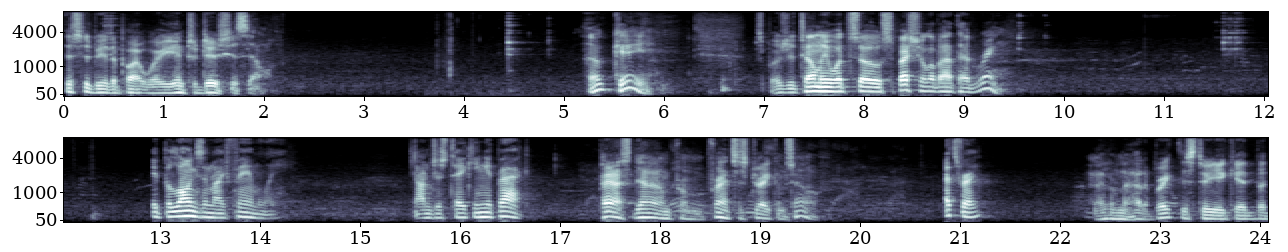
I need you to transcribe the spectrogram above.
This would be the part where you introduce yourself. Okay. Suppose you tell me what's so special about that ring. It belongs in my family. I'm just taking it back. Passed down from Francis Drake himself. That's right. I don't know how to break this to you, kid, but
